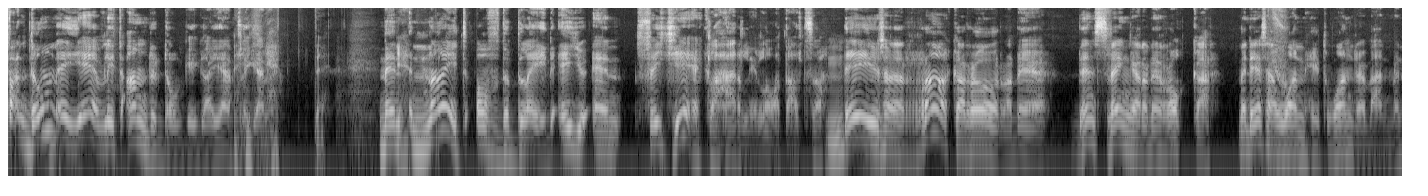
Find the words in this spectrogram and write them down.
Fan, de är jävligt underdogiga egentligen. jätte. Men Night of the Blade är ju en så jäkla härlig låt alltså. Mm. Det är ju så här raka rör och det, den svänger och den rockar. Men det är så här one hit wonder band. Men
